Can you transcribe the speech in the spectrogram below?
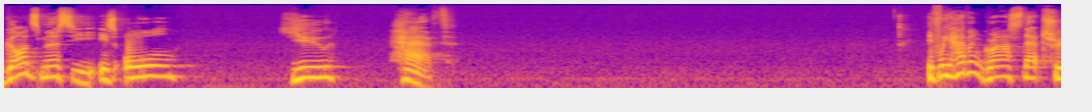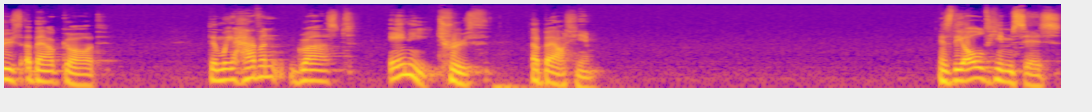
God's mercy is all you have. If we haven't grasped that truth about God, then we haven't grasped any truth about Him. As the old hymn says,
